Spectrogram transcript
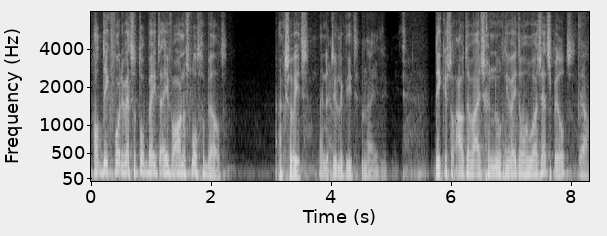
Had Dick voor de wedstrijd toch beter even Arne Slot gebeld? Eigenlijk zoiets. Nee, natuurlijk niet. Nee, natuurlijk niet. Dick is toch oud en wijs genoeg, die Ja. weet wel hoe AZ speelt. Ja.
